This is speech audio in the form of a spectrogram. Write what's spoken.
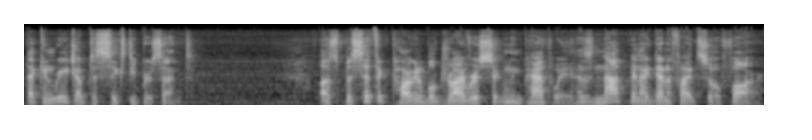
that can reach up to 60%. A specific targetable driver signaling pathway has not been identified so far.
